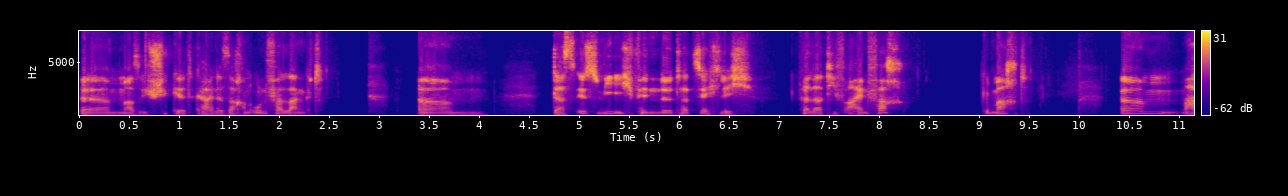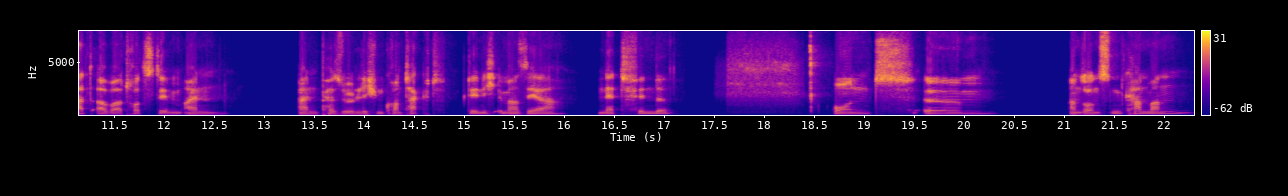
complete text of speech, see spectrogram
Ähm, also ich schicke keine Sachen unverlangt. Ähm, das ist, wie ich finde, tatsächlich relativ einfach gemacht, ähm, hat aber trotzdem einen, einen persönlichen Kontakt, den ich immer sehr nett finde. Und ähm, ansonsten kann man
